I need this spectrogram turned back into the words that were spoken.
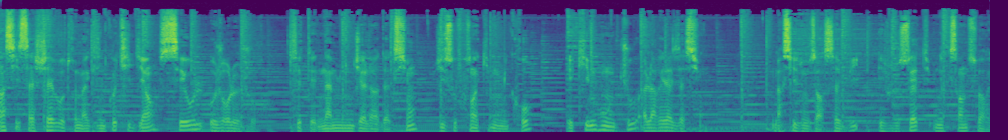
Ainsi s'achève votre magazine quotidien Séoul au jour le jour. C'était Nam Yoonji à la rédaction, Jisoo Kim au micro et Kim Hong-ju à la réalisation. Merci de nous avoir servi et je vous souhaite une excellente soirée.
